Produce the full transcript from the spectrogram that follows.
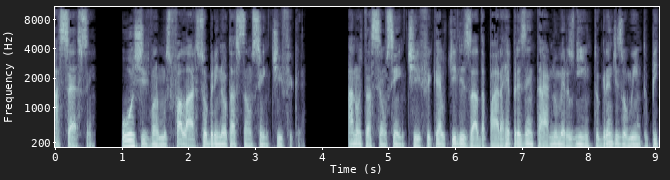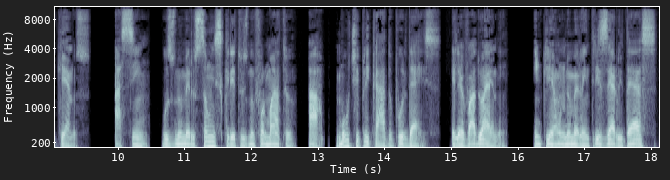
Acessem. Hoje vamos falar sobre notação científica. A notação científica é utilizada para representar números muito grandes ou muito pequenos. Assim, os números são escritos no formato A multiplicado por 10, elevado a n, em que é um número entre 0 e 10,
